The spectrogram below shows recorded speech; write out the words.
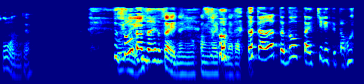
そうなんだよ。そうなんだよ一切何も考えてなかっだた。ってあなた胴体切れてたもん。うん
